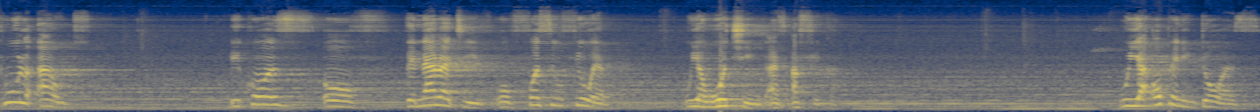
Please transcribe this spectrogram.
pull out because of the narrative of fossil fuel. We are watching as Africa. We are opening doors.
